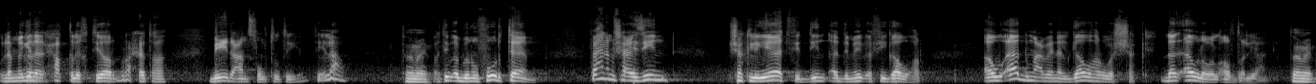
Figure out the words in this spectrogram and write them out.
ولما يجي لها الحق الاختيار براحتها بعيد عن سلطتي تقلعه. تمام. وهتبقى بنفور تام. فإحنا مش عايزين شكليات في الدين قد ما يبقى فيه جوهر أو أجمع بين الجوهر والشكل. ده الأولى والأفضل يعني. تمام.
